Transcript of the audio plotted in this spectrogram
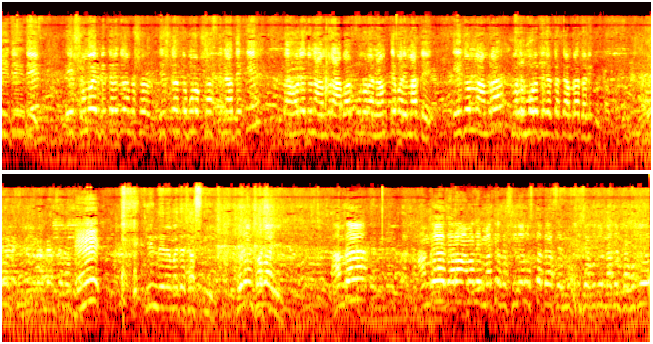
এই দিন দিন এই সময়ের ভিতরে যদি আমরা দৃষ্টান্তমূলক শাস্তি না দেখি তাহলে যেন আমরা আবার পুনরায় নামতে পারি মাঠে এই জন্য আমরা আমাদের মুরব্বীদের কাছে আমরা দাবি করতাম তিন দিনের মধ্যে শাস্তি। শুনেন সবাই আমরা আমরা যারা আমাদের মাদ্রাসা সিনিয়র উস্তাদ আছেন মুফতি সাহুজুর নাজিম সাহুজুর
